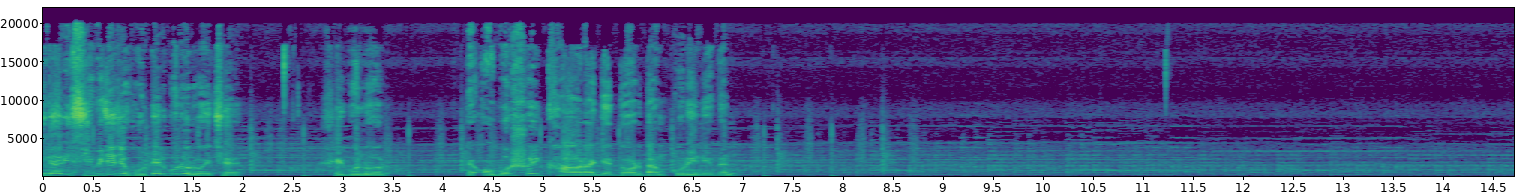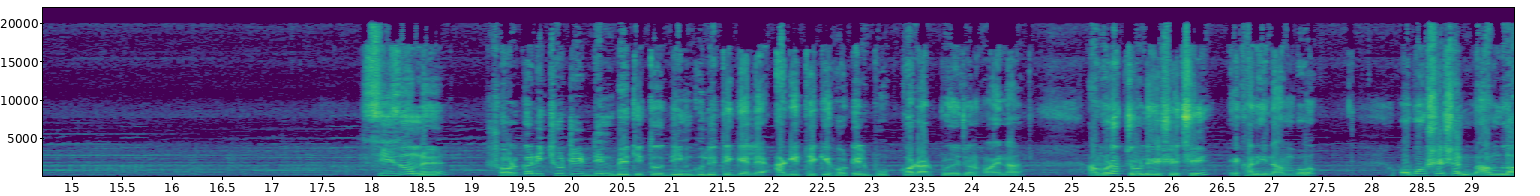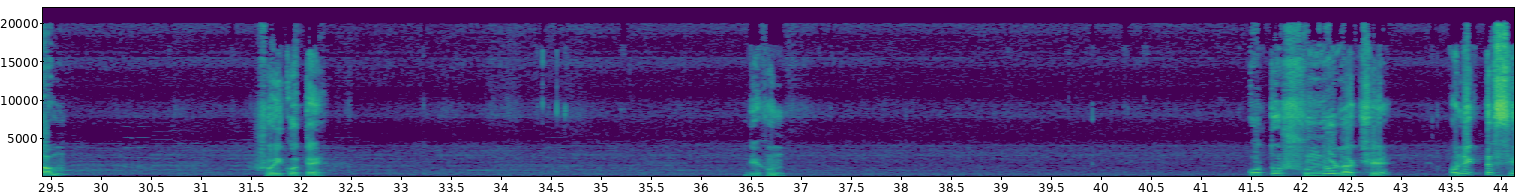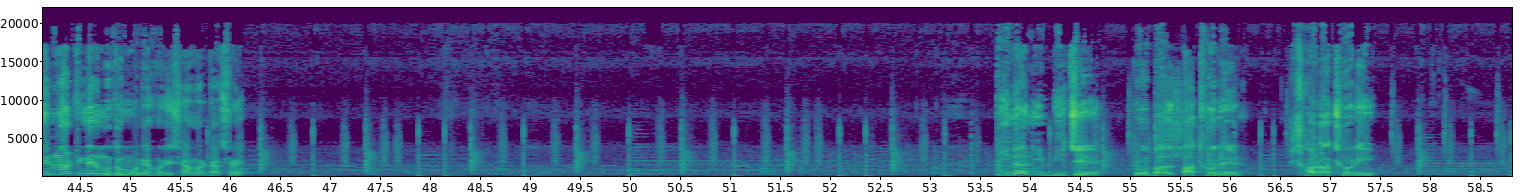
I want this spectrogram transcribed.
ইনানি সি বিচে যে হোটেলগুলো রয়েছে, সেগুলোর অবশ্যই খাওয়ার আগে দরদাম করে নেবেন। সিজনে সরকারি ছুটির দিন ব্যতীত দিনগুলিতে গেলে আগে থেকে হোটেল বুক করার প্রয়োজন হয় না। আমরা চলে এসেছি, এখানেই নামবো। অবশেষে নামলাম সৈকতে। দেখুন। কত সুন্দর লাগছে। অনেকটা সেন্ট মার্টিনের মতো মনে হয়েছে আমার কাছে। ইনানি বিচে প্রবাল পাথরের ছড়াছড়ি।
